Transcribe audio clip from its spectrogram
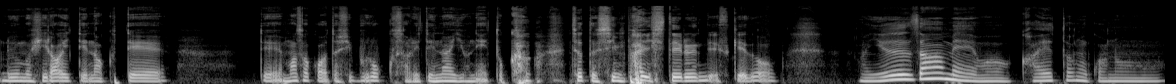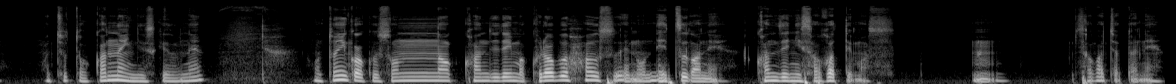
ルーム開いてなくて、で、まさか私ブロックされてないよねとか、ちょっと心配してるんですけど、ユーザー名は変えたのかな？ちょっとわかんないんですけどね。とにかくそんな感じで今、クラブハウスへの熱がね、完全に下がってます。うん。下がっちゃったね。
